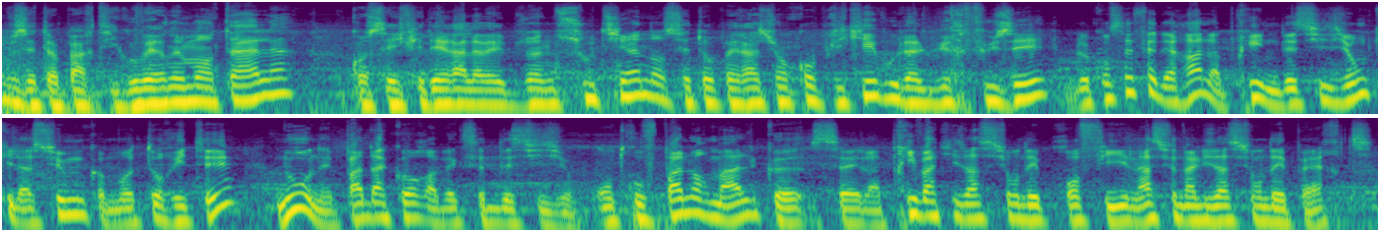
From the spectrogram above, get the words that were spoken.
Vous êtes un parti gouvernemental. Le Conseil fédéral avait besoin de soutien dans cette opération compliquée. Vous la lui refusez Le Conseil fédéral a pris une décision qu'il assume comme autorité. Nous, on n'est pas d'accord avec cette décision. On ne trouve pas normal que c'est la privatisation des profits, nationalisation des pertes.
